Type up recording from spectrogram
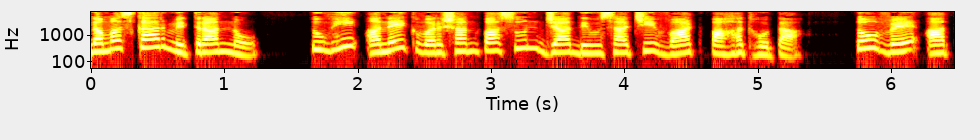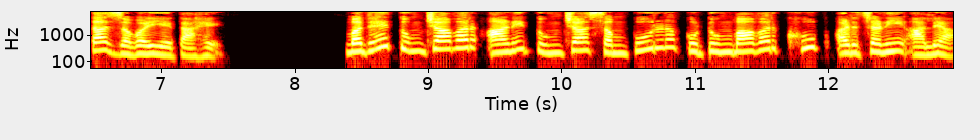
नमस्कार मित्रांनो तुम्ही अनेक वर्षांपासून ज्या दिवसाची वाट पाहत होता तो वेळ आता जवळ येत आहे. मध्ये तुमच्यावर आणि तुमच्या संपूर्ण कुटुंबावर खूप अडचणी आल्या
